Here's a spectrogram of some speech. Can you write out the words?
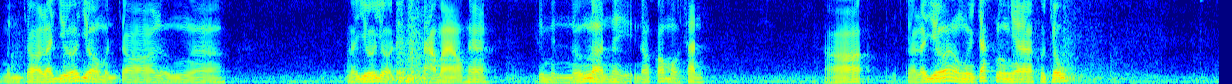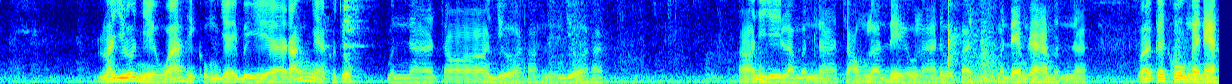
mình cho lá dứa vô, mình cho lượng à, lá dứa vô để mình tạo màu ha khi mình nướng lên thì nó có màu xanh. Đó cho lá dứa nguyên chắc luôn nha, cô chú. Lá dứa nhiều quá thì cũng dễ bị à, đắng nha, cô chú. Mình à, cho dừa thôi lượng dừa thôi. Đó, như vậy là mình à, trộn lên đều là được rồi. Mình đem ra mình với cái khuôn này nè.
